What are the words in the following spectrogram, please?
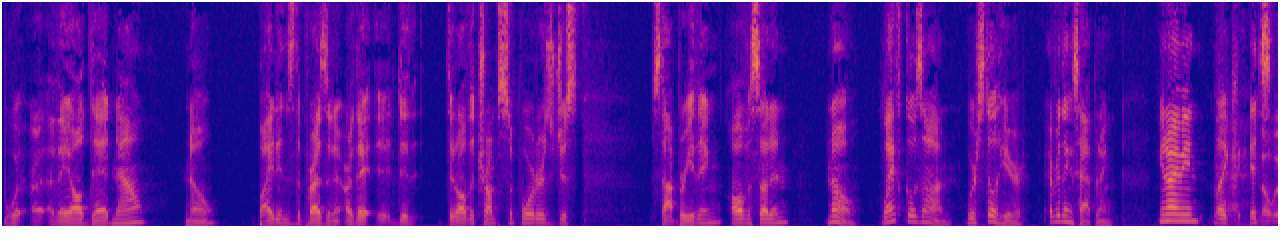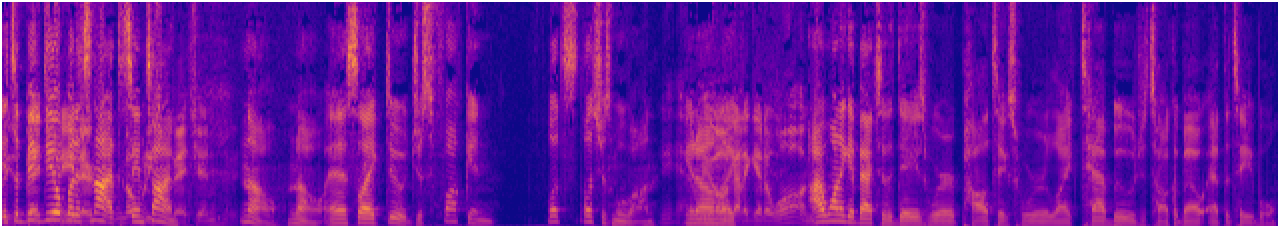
What, are they all dead now? No. Biden's the president. Are they? uh, Did did all the Trump supporters just stop breathing all of a sudden? No. Life goes on. We're still here. Everything's happening. You know what I mean? Like Yeah, it's it's a big deal, but it's not at the same time. bitching. No, no. And it's like, dude, just fucking let's let's just move on. Yeah, you know, like gotta get along. I want to get back to the days where politics were like taboo to talk about at the table.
